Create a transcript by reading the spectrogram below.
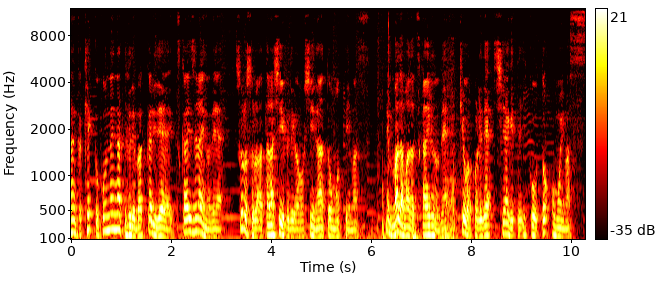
なんか結構こんなになった筆ばっかりで使いづらいので、そろそろ新しい筆が欲しいなと思っています。でもまだまだ使えるので、今日はこれで仕上げていこうと思います。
